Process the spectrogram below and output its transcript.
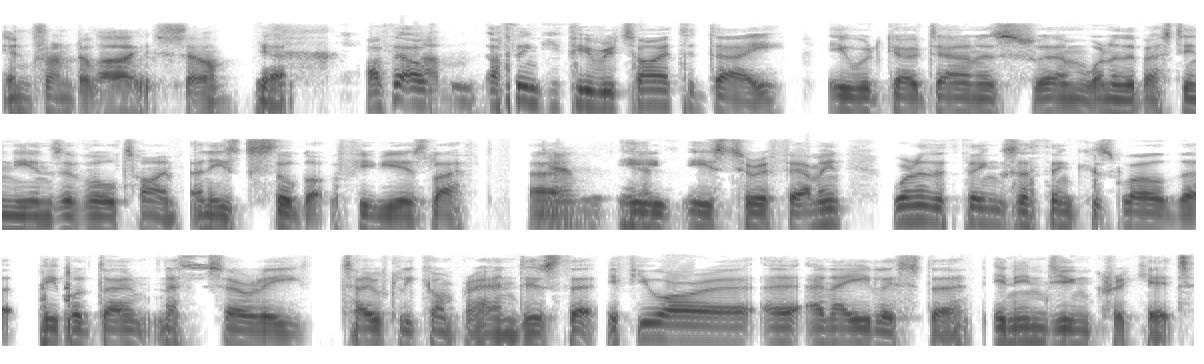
in front of eyes. So yeah, I, th- um, I think if he retired today, he would go down as um, one of the best Indians of all time, and he's still got a few years left. Um, Yeah, he, He's terrific. I mean, one of the things I think as well that people don't necessarily totally comprehend is that if you are a, a, an A-lister in Indian cricket,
